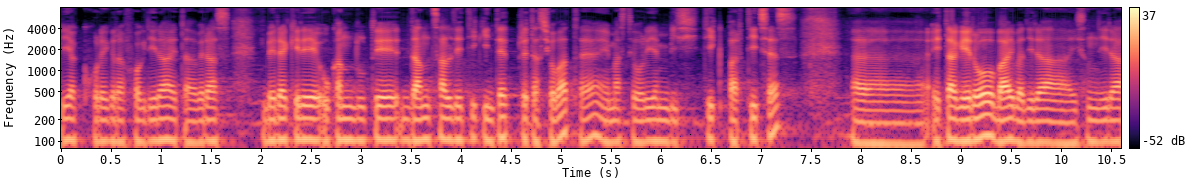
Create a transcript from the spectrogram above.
biak koreografoak dira eta beraz berak ere ukan dute dantzaldetik interpretazio bat, eh? emazte horien bizitik partitzez. Eh, eta gero, bai, badira izan dira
